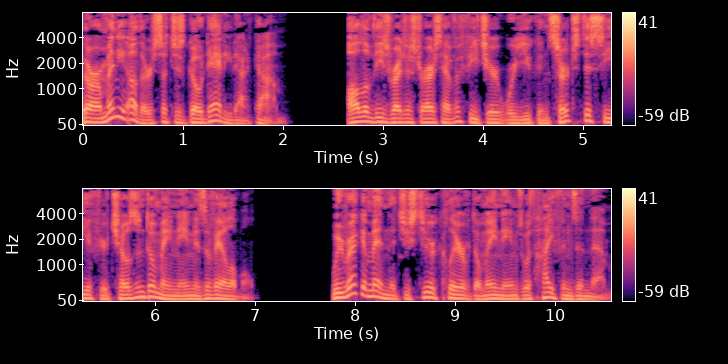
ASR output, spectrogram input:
There are many others, such as GoDaddy.com. All of these registrars have a feature where you can search to see if your chosen domain name is available. We recommend that you steer clear of domain names with hyphens in them.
